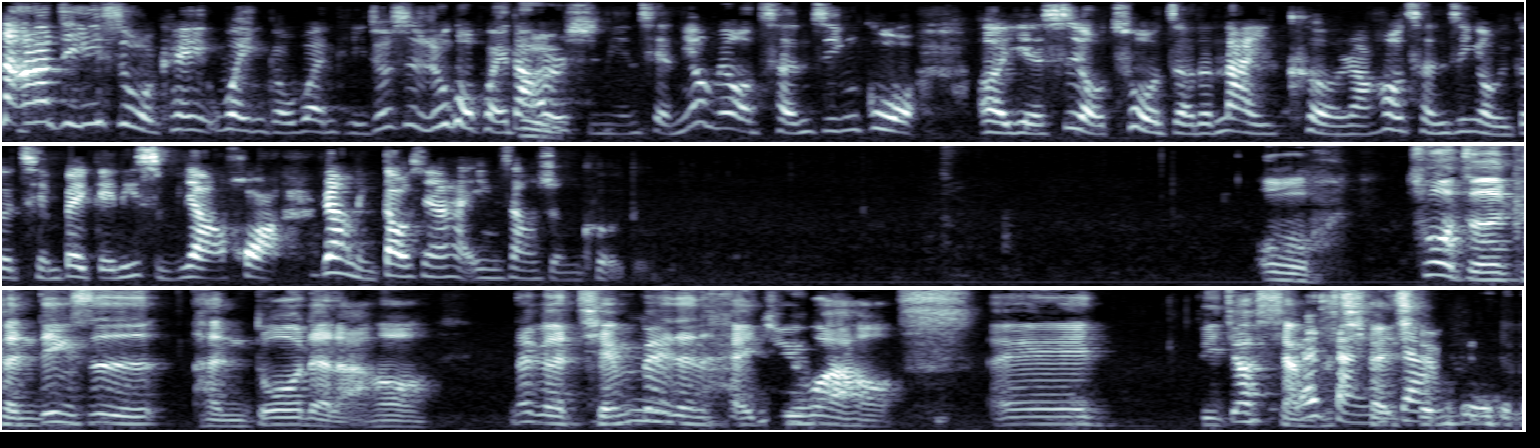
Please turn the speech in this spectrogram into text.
那阿金医师，我可以问一个问题，就是如果回到嗯二十年前，你有没有曾经过，呃，也是有挫折的那一刻，然后曾经有一个前辈给你什么样的话，让你到现在还印象深刻的？哦，挫折肯定是很多的啦，哈。那个前辈的哪一句话哈，哎、比较想不起来前辈的。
